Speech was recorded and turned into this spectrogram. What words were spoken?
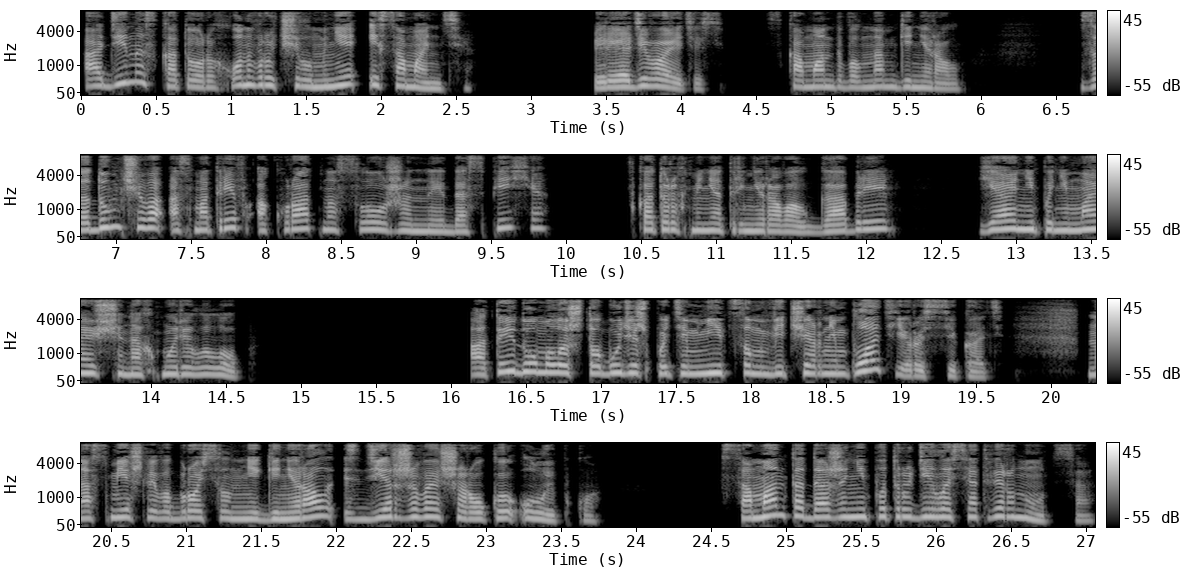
один из которых он вручил мне и Саманте. «Переодевайтесь», — скомандовал нам генерал. Задумчиво осмотрев аккуратно сложенные доспехи, в которых меня тренировал Габриэль, я непонимающе нахмурила лоб. «А ты думала, что будешь по темницам в вечернем платье рассекать?» Насмешливо бросил мне генерал, сдерживая широкую улыбку. Саманта даже не потрудилась отвернуться.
